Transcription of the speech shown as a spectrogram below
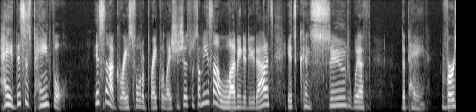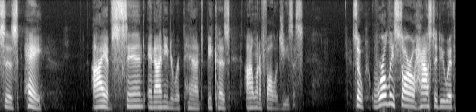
hey, this is painful. It's not graceful to break relationships with somebody. It's not loving to do that. It's it's consumed with the pain versus, hey, I have sinned and I need to repent because I want to follow Jesus. So, worldly sorrow has to do with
